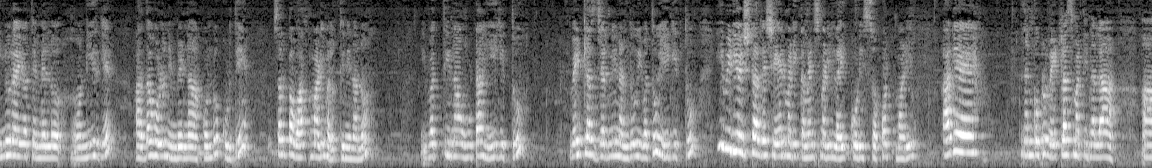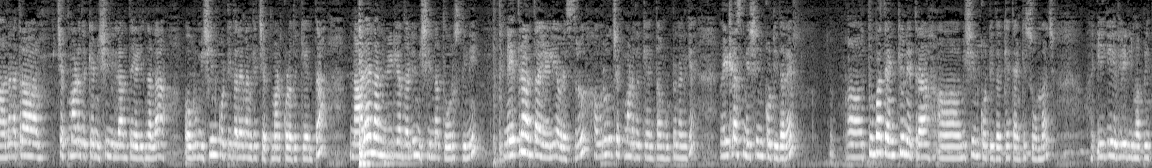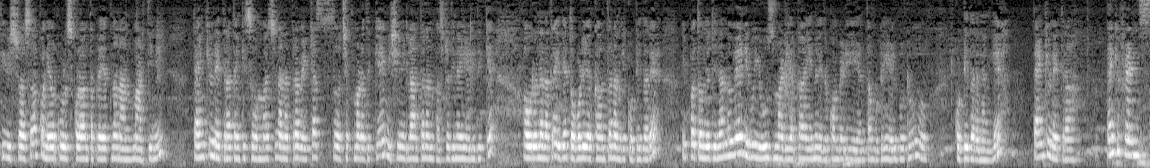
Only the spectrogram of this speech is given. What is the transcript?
ಇನ್ನೂರ ಐವತ್ತು ಎಂ ಎಲ್ ನೀರಿಗೆ ಅರ್ಧ ಹೋಳು ನಿಂಬೆಹಣ್ಣ ಹಾಕ್ಕೊಂಡು ಕುಡ್ದು ಸ್ವಲ್ಪ ವಾಕ್ ಮಾಡಿ ಮಲಗ್ತೀನಿ ನಾನು. ಇವತ್ತಿನ ಊಟ ಹೀಗಿತ್ತು. ವೆಯ್ಟ್ ಲಾಸ್ ಜರ್ನಿ ನಂದು ಇವತ್ತು ಹೇಗಿತ್ತು. ಈ ವಿಡಿಯೋ ಇಷ್ಟ ಆದರೆ ಶೇರ್ ಮಾಡಿ ಕಮೆಂಟ್ಸ್ ಮಾಡಿ ಲೈಕ್ ಕೊಡಿ ಸಪೋರ್ಟ್ ಮಾಡಿ. ಹಾಗೆ ನನಗೊಬ್ರು ವೆಯ್ಟ್ ಲಾಸ್ ಮಾಡ್ತಿದ್ನಲ್ಲ ನನ್ನ ಹತ್ರ ಚೆಕ್ ಮಾಡೋದಕ್ಕೆ ಮಿಷಿನ್ ಇಲ್ಲ ಅಂತ ಹೇಳಿದ್ನಲ್ಲ, ಅವರು ಮಿಷಿನ್ ಕೊಟ್ಟಿದ್ದಾರೆ ನನಗೆ ಚೆಕ್ ಮಾಡ್ಕೊಳ್ಳೋದಕ್ಕೆ ಅಂತ. ನಾಳೆ ನಾನು ವಿಡಿಯೋದಲ್ಲಿ ಮಿಷಿನ್ನ ತೋರಿಸ್ತೀನಿ. ನೇತ್ರ ಅಂತ ಹೇಳಿ ಅವ್ರ ಹೆಸರು, ಅವರು ಚೆಕ್ ಮಾಡೋದಕ್ಕೆ ಅಂತ ಅಂದ್ಬಿಟ್ಟು ನನಗೆ ವೆಯ್ಟ್ ಲಾಸ್ ಮಿಷಿನ್ ಕೊಟ್ಟಿದ್ದಾರೆ. ತುಂಬಾ ಥ್ಯಾಂಕ್ ಯು ನೇತ್ರ. ಮಿಷಿನ್ ಕೊಟ್ಟಿದ್ದಕ್ಕೆ ಥ್ಯಾಂಕ್ ಯು ಸೋ ಮಚ್ ಹೀಗೆ ಇರಲಿ ನಿಮ್ಮ ಪ್ರೀತಿ, ವಿಶ್ವಾಸ ಕೊನೆಯವರೆಗೂ ಉಳಿಸ್ಕೊಳ್ಳೋ ಅಂತ ಪ್ರಯತ್ನ ನಾನು ಮಾಡ್ತೀನಿ. Thank you Netra thank you so much ನನ್ನ ಹತ್ರ ವೆಯ್ಟ್ ಲಾಸ್ ಚೆಕ್ ಮಾಡೋದಕ್ಕೆ ಮಿಷಿನ್ ಇಲ್ಲ ಅಂತ ನಾನು ಫಸ್ಟ್ ದಿನ ಹೇಳಿದ್ದಕ್ಕೆ ಅವರು ನನ್ನ ಹತ್ರ ಇದೇ ತಗೊಳ್ಳಿ ಅಕ್ಕ ಅಂತ ನನಗೆ ಕೊಟ್ಟಿದ್ದಾರೆ. ಇಪ್ಪತ್ತೊಂದು ದಿನನೂ ನೀವು ಯೂಸ್ ಮಾಡಿ ಅಕ್ಕ, ಏನು ಹೆದರ್ಕೊಬೇಡಿ ಅಂತ ಅಂದ್ಬಿಟ್ಟು ಹೇಳ್ಬಿಟ್ಟು ಕೊಟ್ಟಿದ್ದಾರೆ ನನಗೆ. Thank you Netra. Thank you friends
